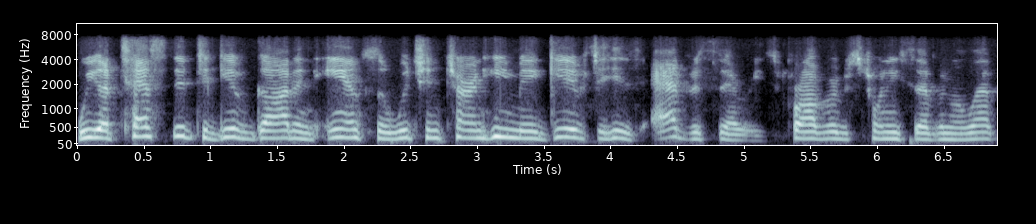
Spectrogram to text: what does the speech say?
We are tested to give God an answer, which in turn he may give to his adversaries. Proverbs 27 11.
